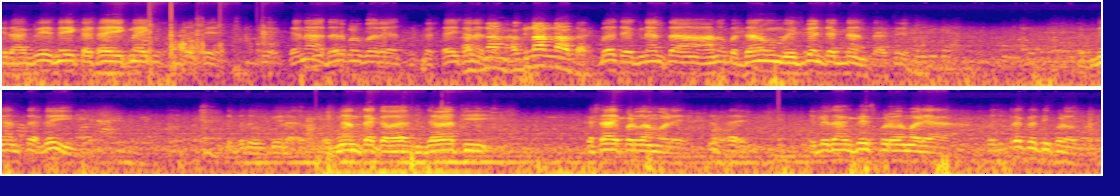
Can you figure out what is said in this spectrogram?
એ રાગદ્વેષ ને કસાય એક ના એક શબ્દો છે. તે આધારે પણ ઊભા રહ્યા છે? કસાય શાના અજ્ઞાન ના હતા બસ અજ્ઞાનતા આનો બધાનો મેજમેન્ટ અજ્ઞાનતા છે. અજ્ઞાનતા ગઈ. બધું ઉકેલા અજ્ઞાનતા જવાથી કસાય પડવા મળે. શું થાય? એટલે રાગદ્વેષ પડવા મળ્યા પછી પ્રકૃતિ પડવા મળે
